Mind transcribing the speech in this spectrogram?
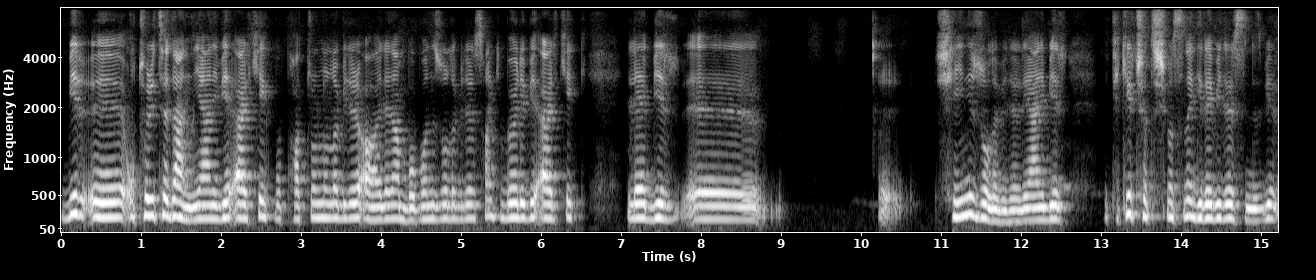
Bir e, otoriteden yani bir erkek bu patron olabilir, aileden babanız olabilir. Sanki böyle bir erkekle bir e, şeyiniz olabilir. Yani bir fikir çatışmasına girebilirsiniz. Bir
